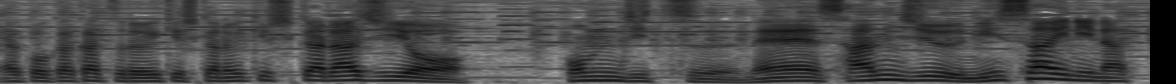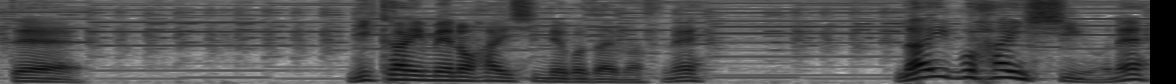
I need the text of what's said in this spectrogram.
落語家桂ゆきしかのゆきしかラジオ。本日ね、32歳になって、2回目の配信でございますね。ライブ配信をね、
